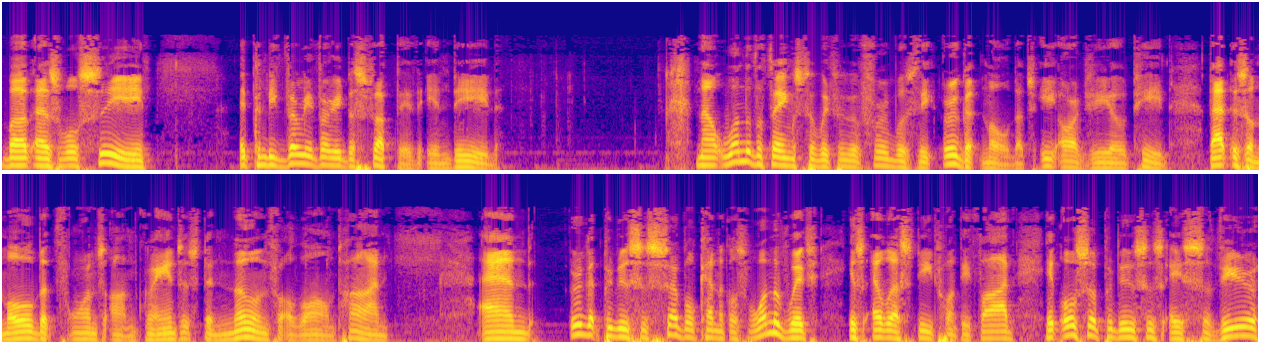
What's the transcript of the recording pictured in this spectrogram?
But as we'll see, it can be very, very destructive indeed. Now, one of the things to which we referred was the ergot mold. That's E-R-G-O-T. That is a mold that forms on grains. It's been known for a long time. And ergot produces several chemicals, one of which is LSD-25. It also produces a severe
